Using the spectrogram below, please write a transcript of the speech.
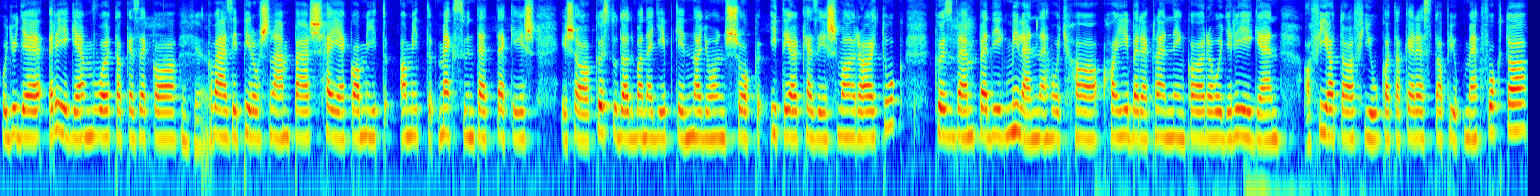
hogy ugye régen voltak ezek a Igen. kvázi piros lámpás helyek, amit, amit megszüntettek, és, és a köztudatban egyébként nagyon sok ítélkezés van rajtuk, közben pedig mi lenne, hogyha ha éberek lennénk arra, hogy régen a fiatal fiúkat a keresztapjuk megfogta,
